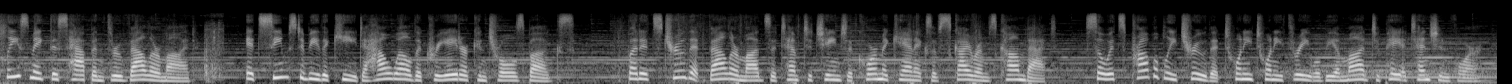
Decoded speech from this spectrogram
Please make this happen through Valor mod. It seems to be the key to how well the creator controls bugs. But it's true that Valor mods attempt to change the core mechanics of Skyrim's combat, so it's probably true that 2023 will be a mod to pay attention for.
